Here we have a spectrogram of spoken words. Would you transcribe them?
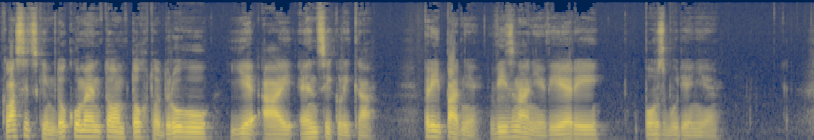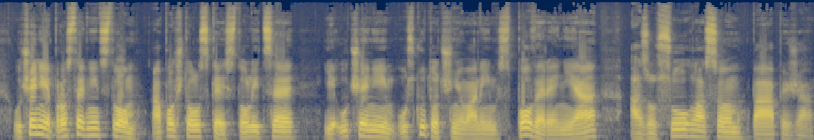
klasickým dokumentom tohto druhu je aj encyklika, prípadne význanie viery, pozbudenie. Učenie prostredníctvom apoštolskej stolice je učením uskutočňovaným z poverenia a so súhlasom pápeža.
